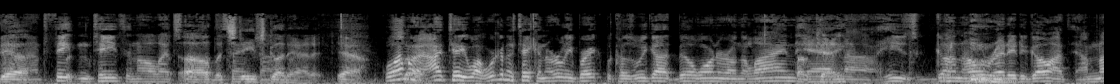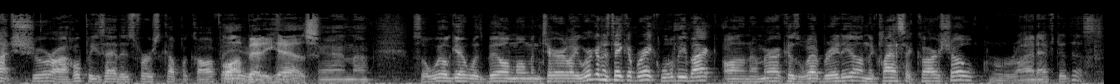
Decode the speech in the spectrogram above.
Yeah. and uh, feet and teeth, and all that stuff. oh, but Steve's time. good at it. Yeah. Well, I'm So- gonna, I tell you what, we're going to take an early break because we got Bill Warner on the line, Okay. and uh, he's gun ho ready to go. I, I'm not sure. I hope he's had his first cup of coffee. Oh, I bet he has. And uh, so we'll get with Bill momentarily. We're going to take a break. We'll be back on America's Web Radio and the Classic Car Show right after this.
